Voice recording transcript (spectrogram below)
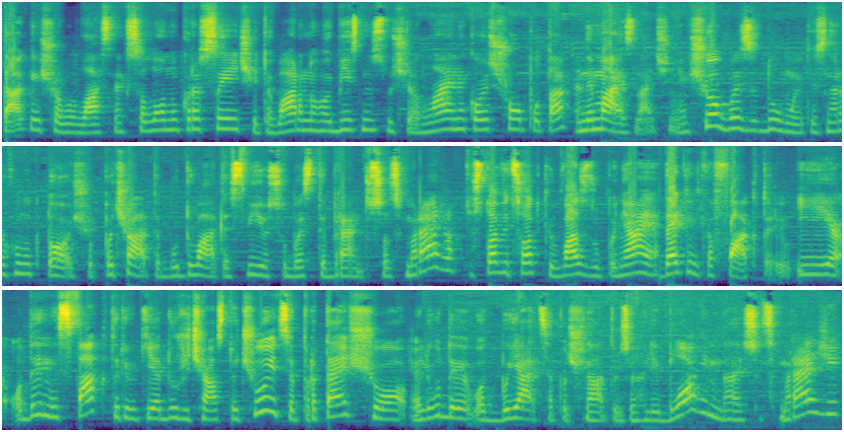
Так, якщо ви власник салону краси, чи товарного бізнесу, чи онлайн якогось шопу, так немає значення. Якщо ви задумуєтесь на рахунок того, щоб почати будувати свій особистий бренд в соцмережах, то 100% вас зупиняє декілька факторів. І один із факторів, який я дуже часто чую, це про те, що люди от бояться починати взагалі блогінг на соцмережі.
